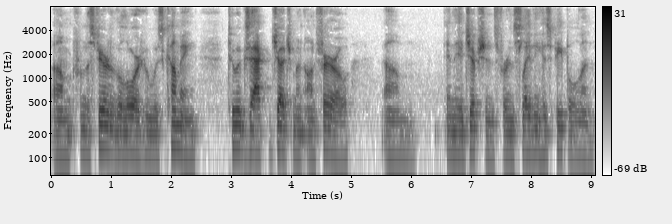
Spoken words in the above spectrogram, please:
um, from the Spirit of the Lord who was coming to exact judgment on Pharaoh um, and the Egyptians for enslaving his people, and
